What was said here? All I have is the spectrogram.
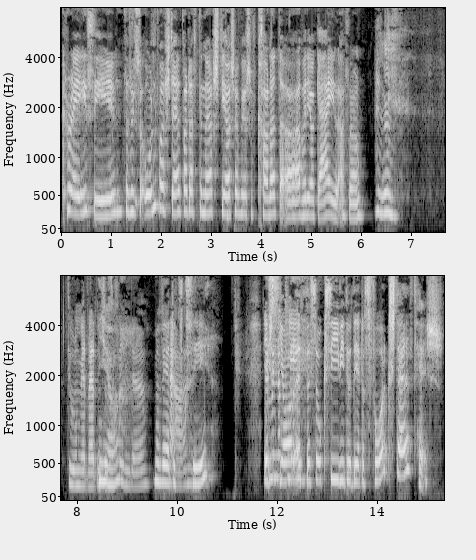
Crazy. Das ist so unvorstellbar, dass du nächstes Jahr schon wirst auf Kanada. Aber ja, geil. Also, Du, wir werden es Ja. herausfinden. wir werden es sehen. Ist das Jahr etwa so gewesen, wie du dir das vorgestellt hast?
